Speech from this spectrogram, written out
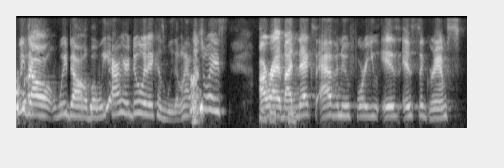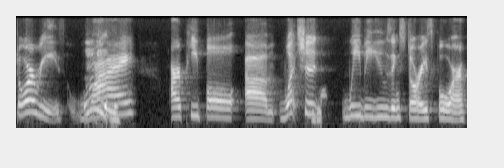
We don't. We don't. But we out here doing it because we don't have a choice. All right. My next avenue for you is Instagram stories. Why are people, um, what should we be using stories for?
